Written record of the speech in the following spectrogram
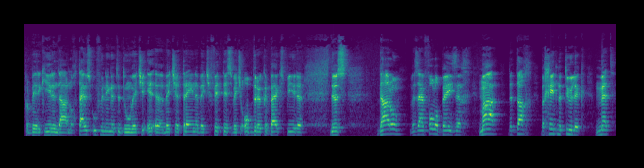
Probeer ik hier en daar nog thuisoefeningen te doen. Weet je, eh, een beetje trainen, een beetje fitness, een beetje opdrukken, buikspieren. Dus daarom, we zijn volop bezig. Maar de dag begint natuurlijk met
